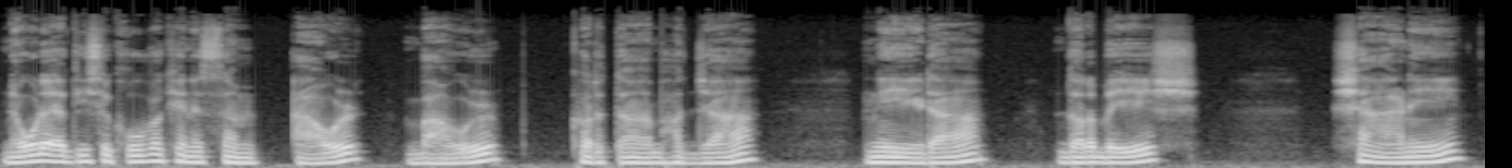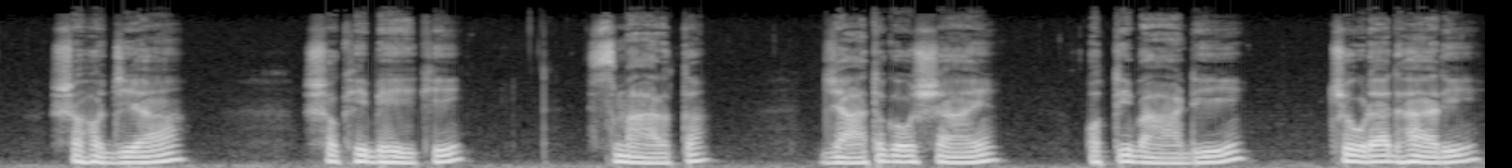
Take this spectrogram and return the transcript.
Nogle af disse grupper kendes som Aul, Baul, Bhaja, Nida, Dorbesh, Shani, Shahojya, Shokhibheki, Smarta, Jata Goshai, Otibadi, Churadhari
